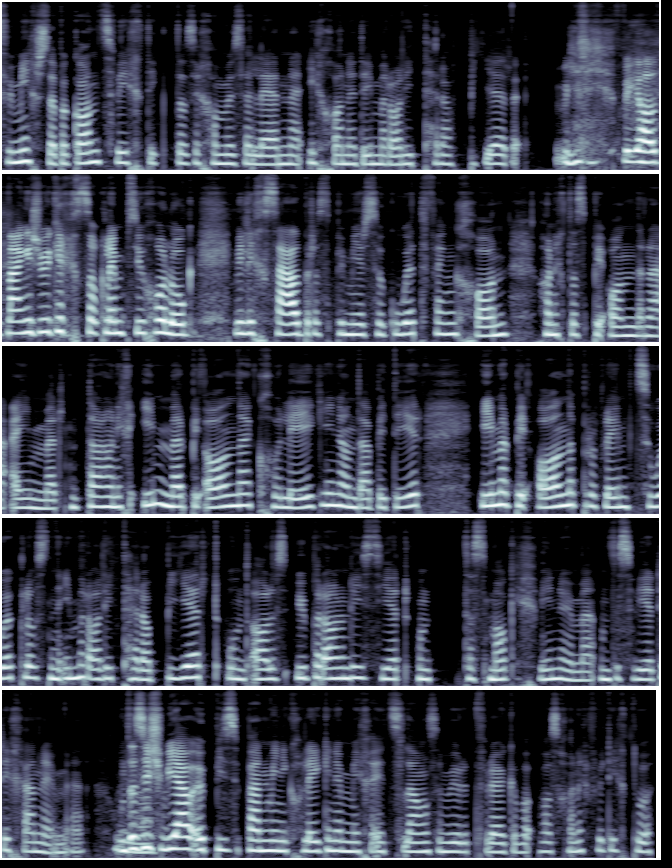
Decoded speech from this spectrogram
für mich ist es aber ganz wichtig, dass ich musste lernen, ich kann nicht immer alle therapieren. Weil ich bin halt manchmal wirklich so ein Psychologe, weil ich selber das bei mir so gut finden kann, kann ich das bei anderen auch immer. Und da habe ich immer bei allen Kolleginnen und auch bei dir immer bei allen Problemen zugelassen, immer alle therapiert und alles überanalysiert und das mag ich wie nicht mehr und das werde ich auch nicht mehr. Und das Ja. ist wie auch etwas, wenn meine Kolleginnen mich jetzt langsam würden fragen, «Wa- was kann ich für dich tun,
